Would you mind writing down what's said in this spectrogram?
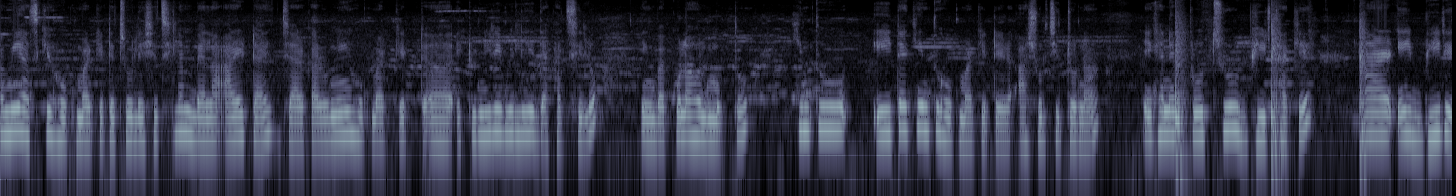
আমি আজকে হোপ মার্কেটে চলে এসেছিলাম বেলা আড়াইটায় যার কারণে হোপ মার্কেট একটু নিরিবিলি দেখাচ্ছিল কিংবা কোলাহলমুক্ত। কিন্তু এইটা কিন্তু হোপ মার্কেটের আসল চিত্র না। এখানে প্রচুর ভিড় থাকে। আর এই ভিড়ে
